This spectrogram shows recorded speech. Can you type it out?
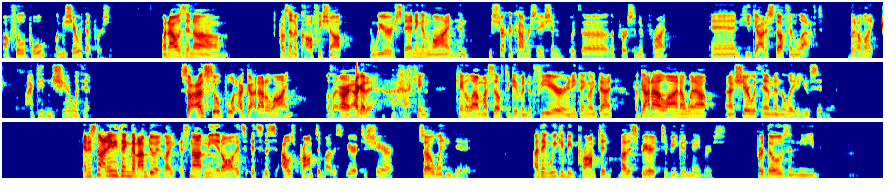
I'll fill a pool. Let me share with that person. When I was in um, I was in a coffee shop and we were standing in line and we struck a conversation with uh, the person in front and he got his stuff and left. But I'm like, I didn't share with him. So I was so pulled. I got out of line. I was like, all right, I gotta, I can't, can't allow myself to give into fear or anything like that. I got out of line. I went out and I shared with him and the lady he was sitting with. And it's not anything that I'm doing. Like it's not me at all. It's it's this. I was prompted by the Spirit to share, so I went and did it. I think we can be prompted by the Spirit to be good neighbors for those in need.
